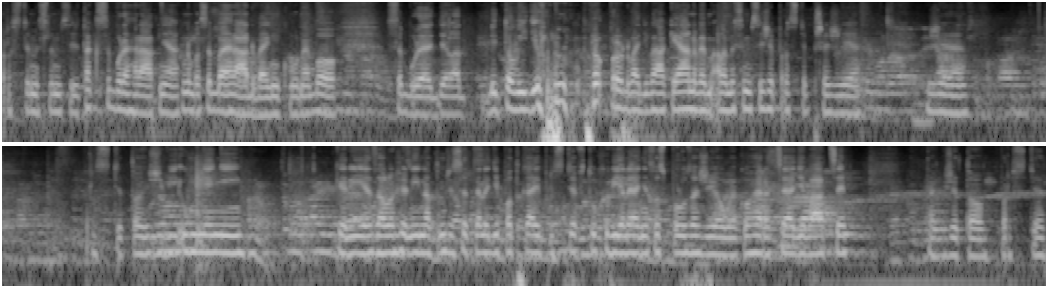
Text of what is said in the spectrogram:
prostě myslím si, že tak se bude hrát nějak, nebo se bude hrát venku, nebo se bude dělat bytový divadlo pro, pro dva diváky, já nevím, ale myslím si, že prostě přežije. Že prostě to živý umění, který je založený na tom, že se ty lidi potkají prostě v tu chvíli a něco spolu zažijou jako herci a diváci. Takže to prostě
